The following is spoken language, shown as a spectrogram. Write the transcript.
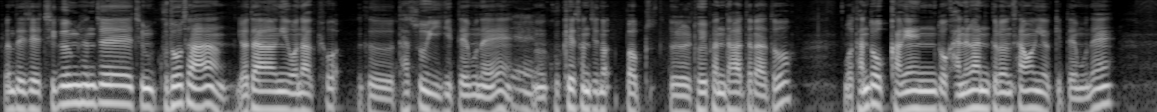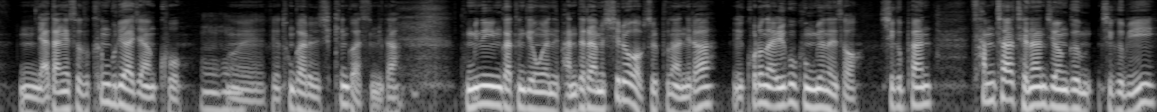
그런데 이제 지금 현재 지금 구도상 여당이 워낙 표, 그 다수이기 때문에 예. 어, 국회 선진법을 도입한다 하더라도 뭐 단독 강행도 가능한 그런 상황이었기 때문에 음, 야당에서도 큰 무리하지 않고 음흠. 어, 예, 그냥 통과를 시킨 것 같습니다. 국민의힘 같은 경우에는 반대를 하면 실효가 없을 뿐 아니라 이 코로나19 국면에서 시급한 3차 재난지원금 지급이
